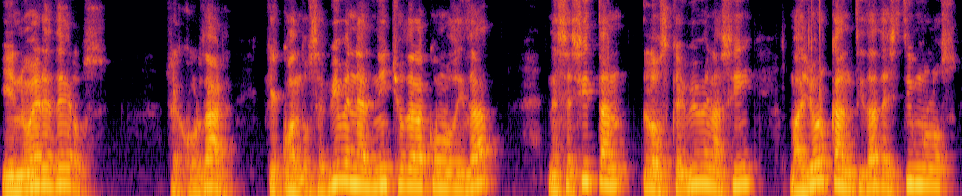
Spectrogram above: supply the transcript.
y no herederos. Recordar que cuando se vive en el nicho de la comodidad, necesitan los que viven así mayor cantidad de estímulos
